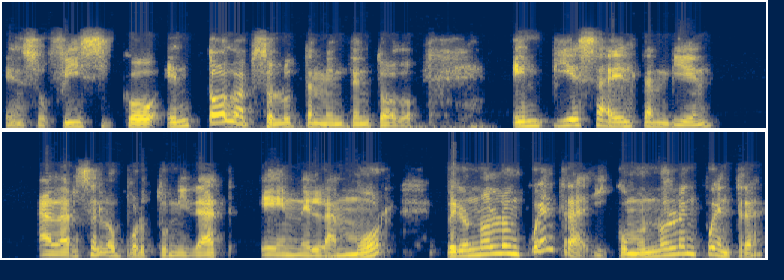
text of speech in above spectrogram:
en su físico, en todo, absolutamente en todo. Empieza él también a darse la oportunidad en el amor, pero no lo encuentra. Y como no lo encuentra,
